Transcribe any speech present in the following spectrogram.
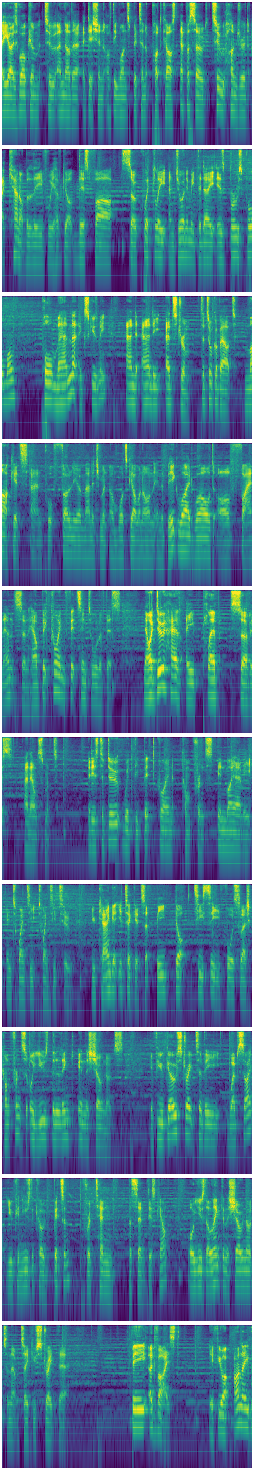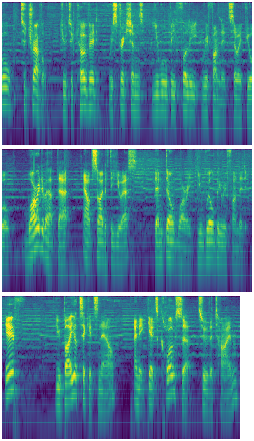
Hey guys, welcome to another edition of the Once Bitten podcast, episode 200. I cannot believe we have got this far so quickly. And joining me today is Bruce Pullman, Pullman, excuse me, and Andy Edstrom to talk about markets and portfolio management and what's going on in the big wide world of finance and how Bitcoin fits into all of this. Now, I do have a pleb service announcement. It is to do with the Bitcoin conference in Miami in 2022. You can get your tickets at b.tc forward slash conference or use the link in the show notes. If you go straight to the website, you can use the code BITTEN for a 10% discount or use the link in the show notes and that will take you straight there. Be advised if you are unable to travel due to COVID restrictions, you will be fully refunded. So if you're worried about that, outside of the US, then don't worry, you will be refunded. If you buy your tickets now and it gets closer to the time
